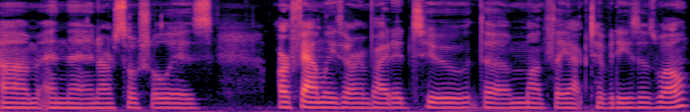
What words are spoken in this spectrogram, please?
Um, and then our social is our families are invited to the monthly activities as well.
